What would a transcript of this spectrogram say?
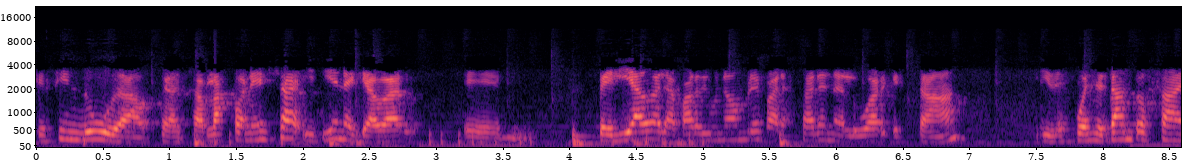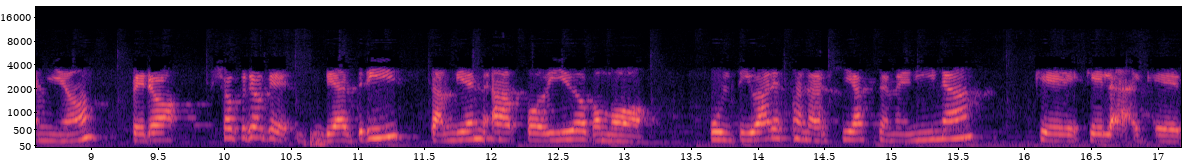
que sin duda, o sea, charlas con ella y tiene que haber eh, peleado a la par de un hombre para estar en el lugar que está, y después de tantos años, pero yo creo que Beatriz también ha podido como cultivar esa energía femenina que, que, la, que,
